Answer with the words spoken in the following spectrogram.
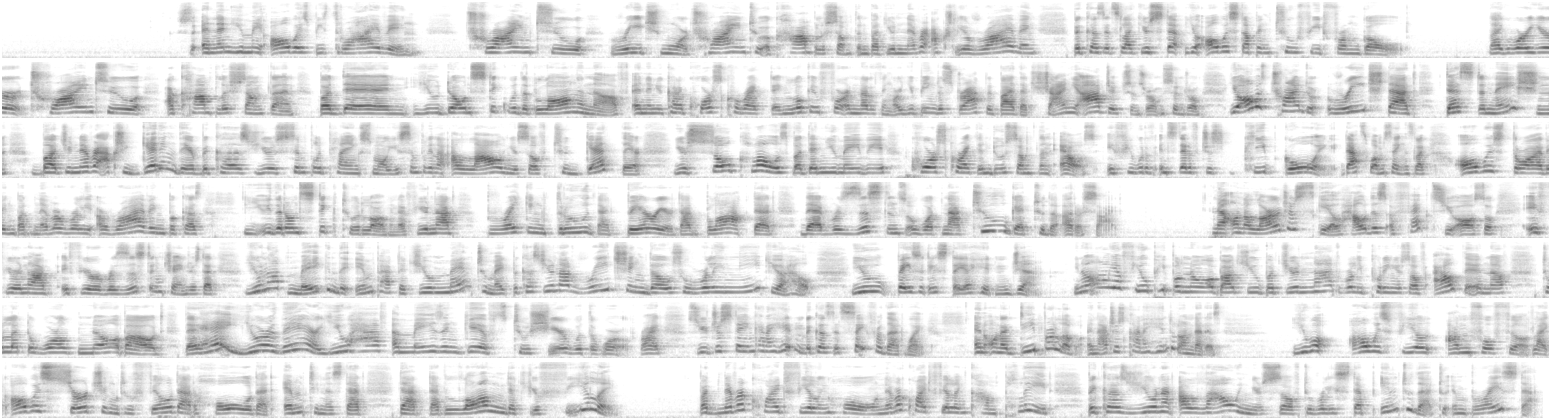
So, and then you may always be thriving, trying to reach more, trying to accomplish something, but you're never actually arriving because it's like you're step you're always stepping two feet from gold like where you're trying to accomplish something but then you don't stick with it long enough and then you kind of course correcting looking for another thing. Or you being distracted by that shiny object syndrome syndrome? You're always trying to reach that destination but you're never actually getting there because you're simply playing small. You're simply not allowing yourself to get there. You're so close but then you maybe course correct and do something else. If you would have instead of just keep going that's what i'm saying it's like always thriving but never really arriving because you either don't stick to it long enough. You're not breaking through that barrier that block that that resistance or whatnot to get to the other side. Now on a larger scale how this affects you also if you're not if you're resisting changes that you're not making the impact that you're meant to make because you're not reaching those who really need your help. You basically stay a hidden gem you know only a few people know about you but you're not really putting yourself out there enough to let the world know about that hey you're there. You have amazing gifts to share with the world right? So you're just staying kind of hidden because it's safer that way. And on a deeper level, and I just kind of hinted on that is you will always feel unfulfilled, like always searching to fill that hole, that emptiness, that that that longing that you're feeling but never quite feeling whole, never quite feeling complete because you're not allowing yourself to really step into that, to embrace that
